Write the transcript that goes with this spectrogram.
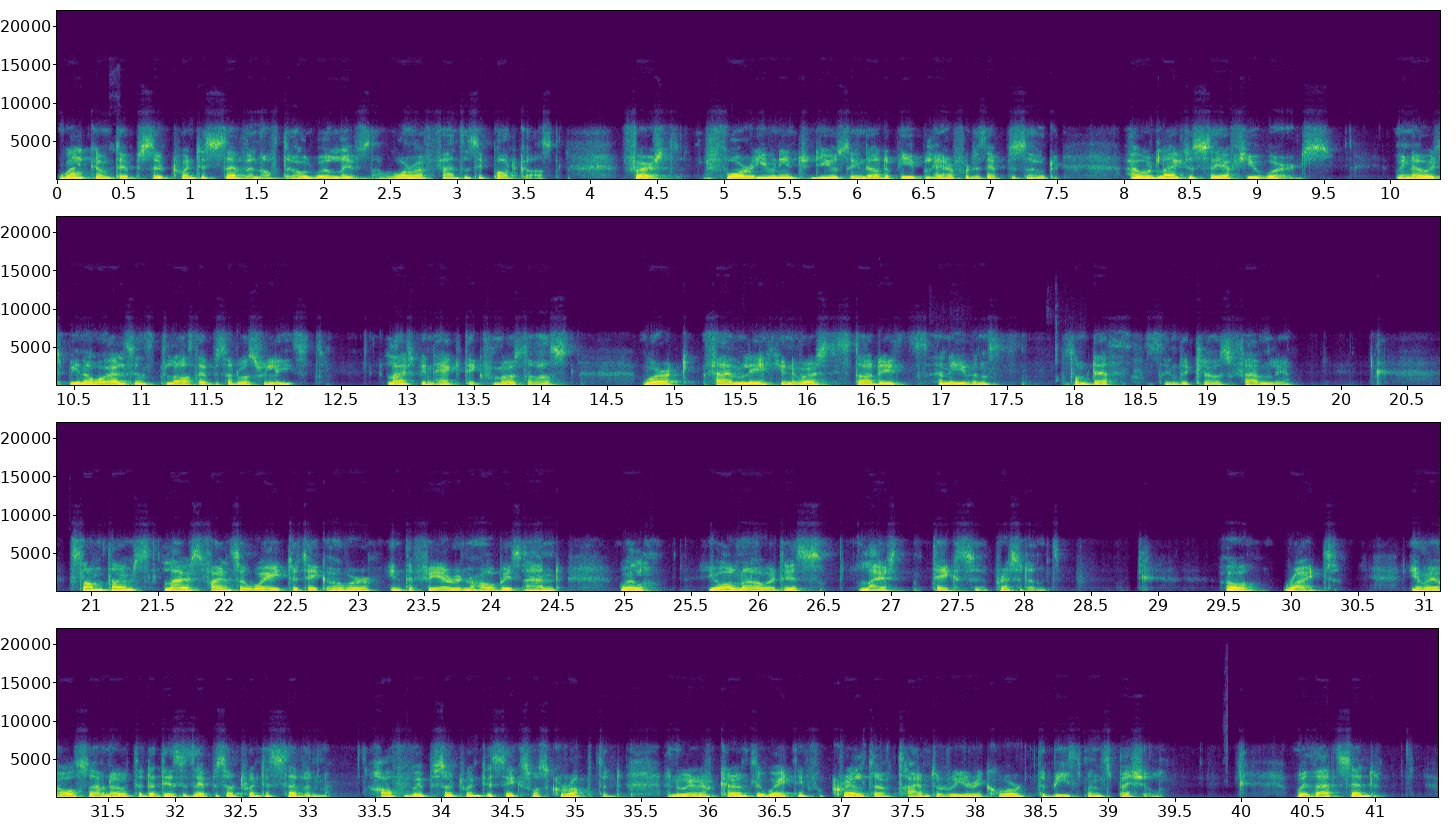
Welcome to episode 27 of The Old World Lives, a Warhammer Fantasy podcast. First, before even introducing the other people here for this episode, I would like to say a few words. We know it's been a while since the last episode was released. Life's been hectic for most of us work, family, university studies, and even some deaths in the close family. Sometimes life finds a way to take over, interfere in our hobbies, and, well, you all know how it is. Life takes precedent. Oh, right. You may also have noted that this is episode 27. Half of episode 26 was corrupted, and we are currently waiting for Krell to have time to re record the Beastman special. With that said,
